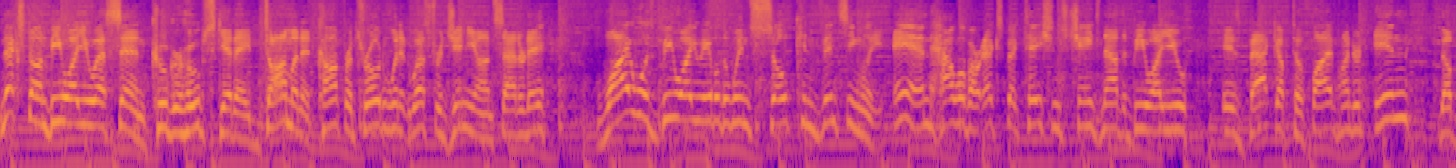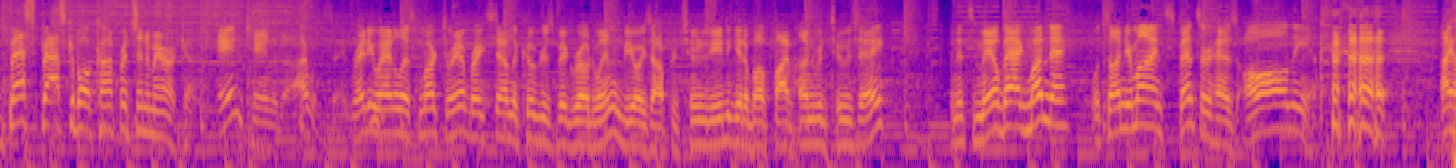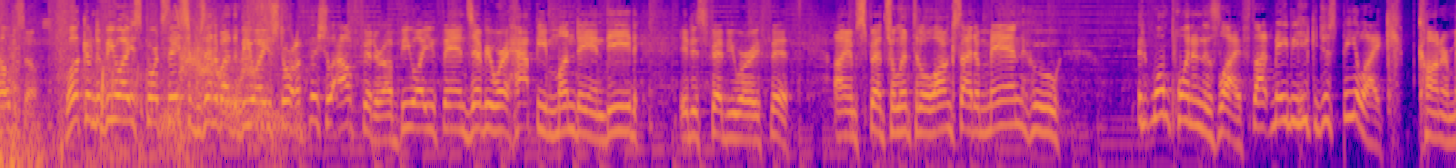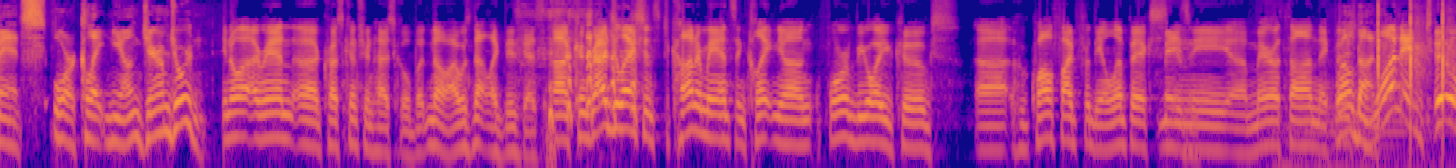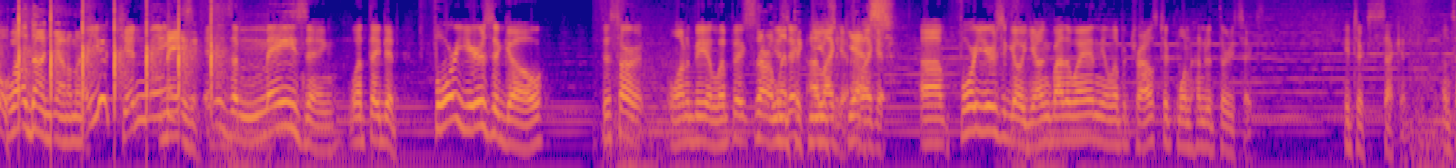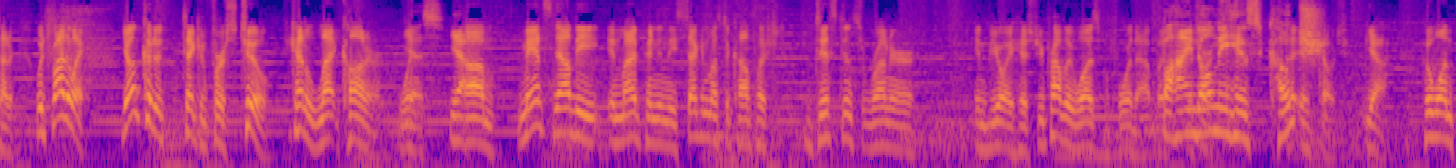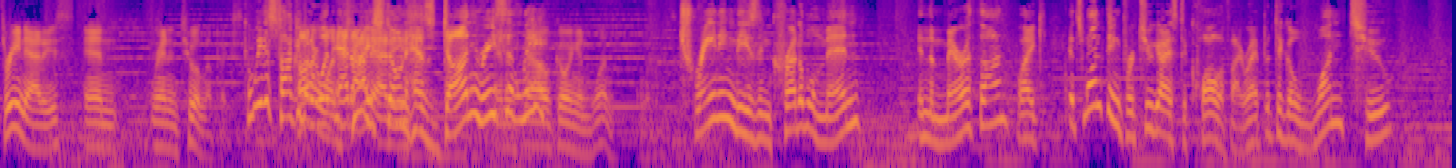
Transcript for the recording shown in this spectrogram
Next on BYUSN, Cougar Hoops get a dominant conference road win at West Virginia on Saturday. Why was BYU able to win so convincingly? And how have our expectations changed now that BYU is back up to 500 in the best basketball conference in America? And Canada, I would say. Radio analyst Mark Durrant breaks down the Cougars' big road win and BYU's opportunity to get above 500 Tuesday. And it's Mailbag Monday. What's on your mind? Spencer has all the answers. I hope so. Welcome to BYU Sports Nation, presented by the BYU Store, official outfitter of BYU fans everywhere. Happy Monday indeed. It is February 5th. I am Spencer Linton alongside a man who, at one point in his life, thought maybe he could just be like Connor Mantz or Clayton Young, Jarom Jordan. You know what? I ran uh, cross country in high school, but no, I was not like these guys. Uh, congratulations to Connor Mantz and Clayton Young, former BYU Cougs uh, who qualified for the Olympics Amazing. in the uh, marathon. They finished Well done. one and two. Well done, gentlemen. Are you kidding me? Amazing. It is amazing what they did. Four years ago, this our want to be Olympic. This is our music? Olympic I like music, it. I like yes. it. Uh, four years ago, Young, by the way, in the Olympic trials, took 136. He took second on Saturday. Which, by the way, Young could have taken first too. He kind of let Connor win. Yes. Yeah. Um, Mantz's now the, in my opinion, the second most accomplished distance runner in BYU history. Probably was before that, but Behind sure. only his uh, coach. his coach. Yeah, who won three natties and ran in two Olympics. Can we just talk Connor about what Ed two Eyestone has done recently? now going in one. training these incredible men in the marathon, like it's one thing for two guys to qualify, right? But to go one, two,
